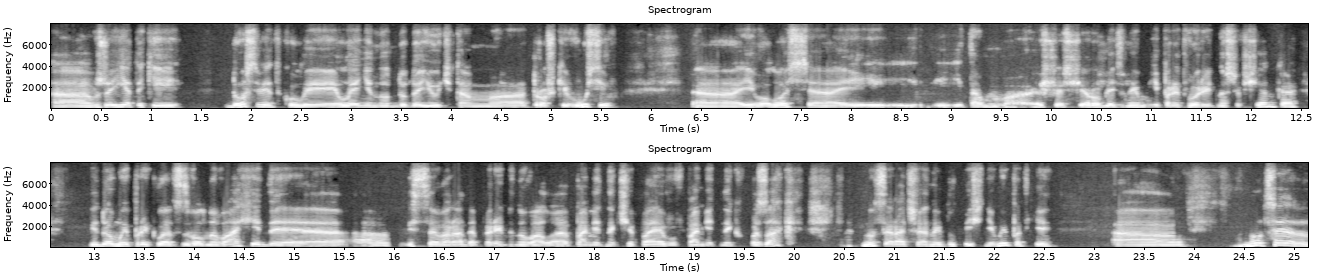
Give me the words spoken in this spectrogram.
а, вже є такий досвід, коли Леніну додають там а, трошки вусів а, і волосся, і, і, і там щось ще роблять з ним і перетворюють на Шевченка. Відомий приклад з Волновахи, де а, місцева рада перейменувала пам'ятник Чапаєву в пам'ятник Козак. Ну це радше анекдотичні випадки. А, Ну, це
